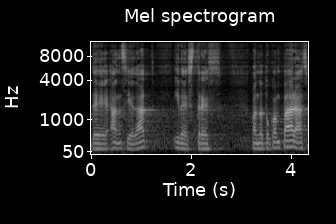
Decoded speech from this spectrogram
de ansiedad y de estrés. Cuando tú comparas,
